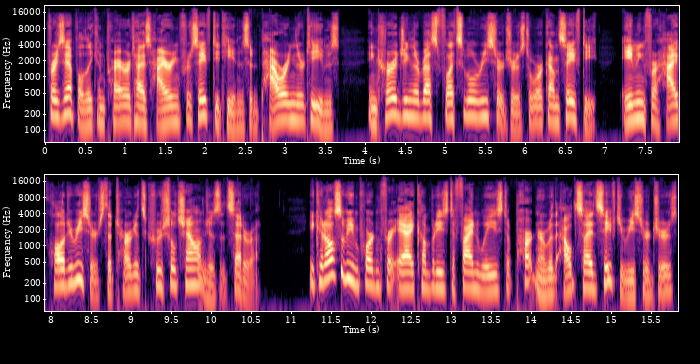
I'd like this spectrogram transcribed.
For example, they can prioritize hiring for safety teams, empowering their teams, encouraging their best flexible researchers to work on safety, aiming for high quality research that targets crucial challenges, etc. It could also be important for AI companies to find ways to partner with outside safety researchers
